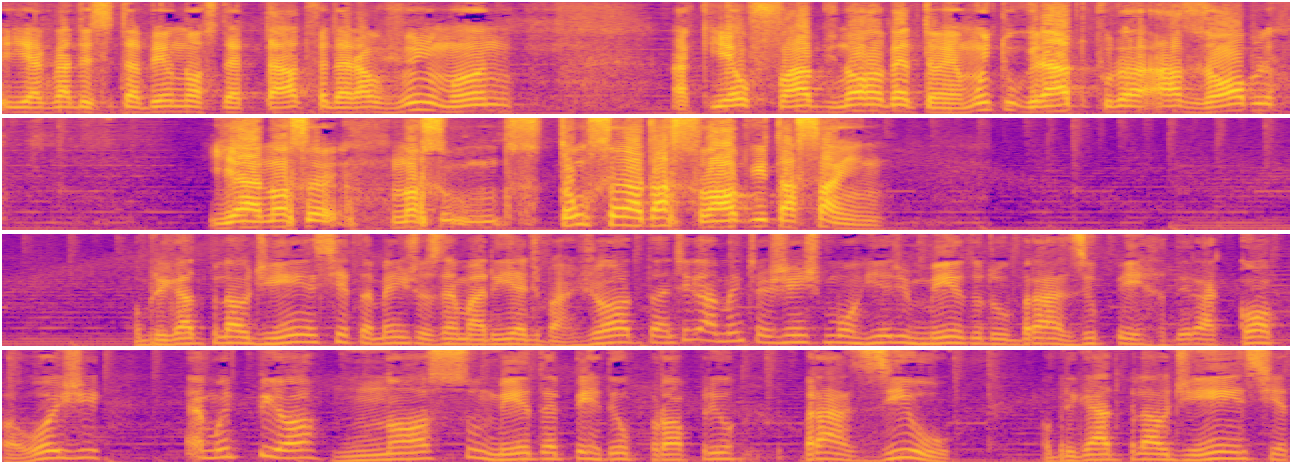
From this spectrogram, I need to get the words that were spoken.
E agradecer também ao nosso deputado federal Júnior Mano. Aqui é o Fábio de Nova Betânia. Muito grato por as obras e a nossa nosso tão sonhado asfalto que está saindo. Obrigado pela audiência, também José Maria de Barjota. Antigamente a gente morria de medo do Brasil perder a Copa. Hoje é muito pior. Nosso medo é perder o próprio Brasil. Obrigado pela audiência.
